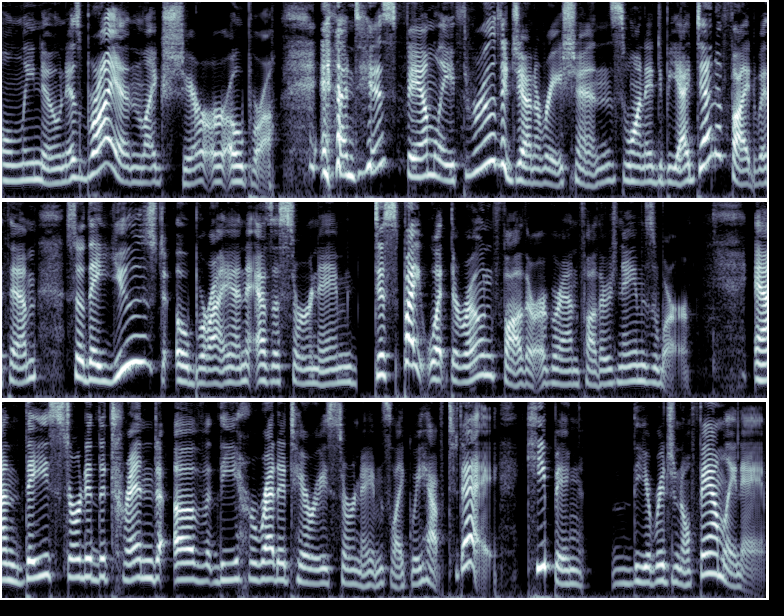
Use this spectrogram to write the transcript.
only known as Brian, like Cher or Oprah. And his family, through the generations, wanted to be identified with him, so they used O'Brien as a surname, despite what their own father or grandfather's names were. And they started the trend of the hereditary surnames like we have today, keeping the original family name.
